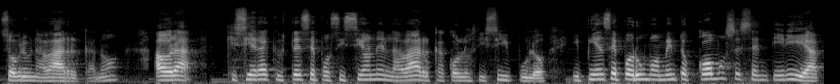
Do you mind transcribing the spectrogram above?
sobre una barca, ¿no? Ahora, Quisiera que usted se posicione en la barca con los discípulos y piense por un momento cómo se sentiría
